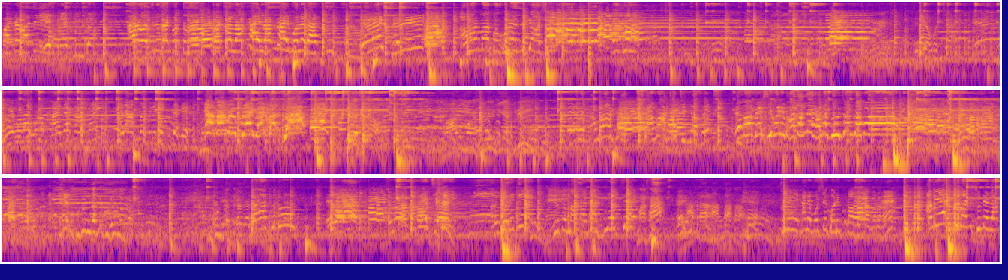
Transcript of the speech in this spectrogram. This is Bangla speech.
কয়টা বাজে? আর ওদিনে দেখো তোমার বলে ডাকছি। আমার মা কখনো এদিকে আসে? আমার আমার কাছে আছে। মা বেশি করে ভাত আনলে আমরা দুজন যাব। নয়া কুটুম এ লাগা শুনো আমি বলি কি যেহেতু মাথা ডাক দিয়েছে মাথা? মাথা তুমি এখানে বসে ঘনি অপেক্ষা করো হ্যাঁ? আমি একটু বাড়ি ছুটে যাব।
